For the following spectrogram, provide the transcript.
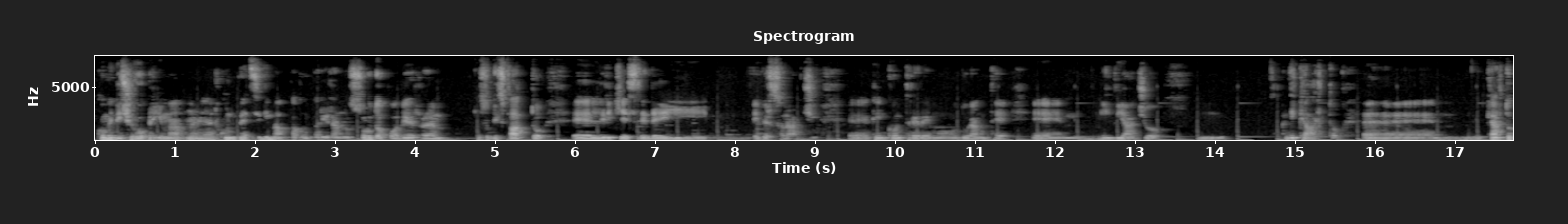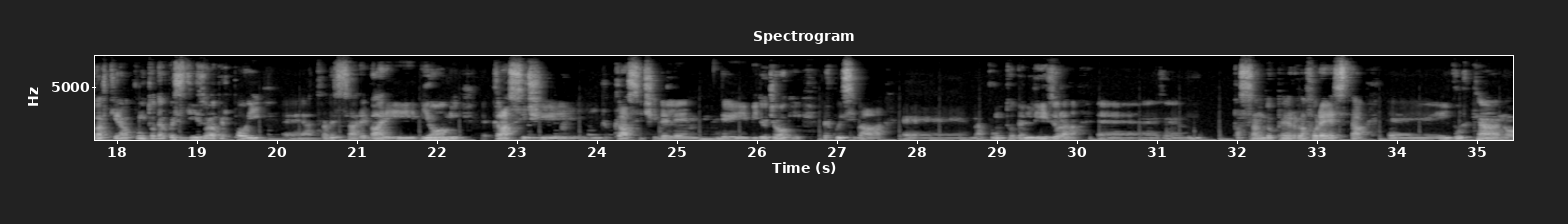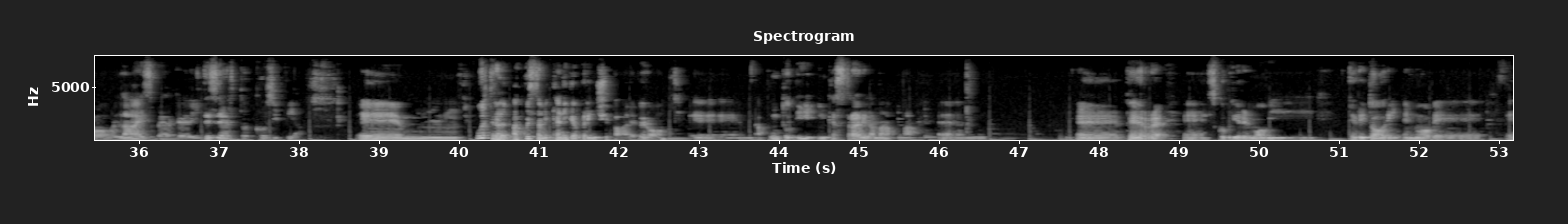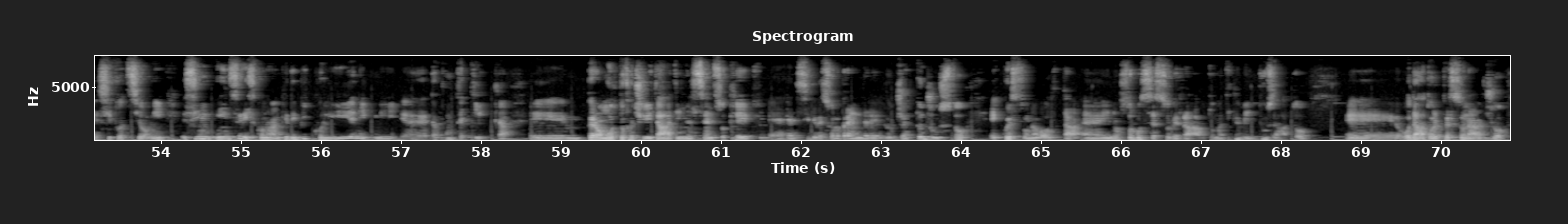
Come dicevo prima, eh, alcuni pezzi di mappa compariranno solo dopo aver eh, soddisfatto le richieste dei, dei personaggi che incontreremo durante ehm, il viaggio mh, di Carto. Eh, Carto partirà appunto da quest'isola per poi eh, attraversare vari biomi eh, classici, i più classici delle, dei videogiochi, per cui si va eh, appunto dall'isola eh, passando per la foresta, eh, il vulcano, l'iceberg, il deserto e così via. Ehm, oltre a questa meccanica principale, però, eh, appunto di incastrare la mappa ehm, eh, per eh, scoprire nuovi territori e nuove eh, situazioni, si inseriscono anche dei piccoli enigmi eh, da punta e clicca, eh, però molto facilitati, nel senso che eh, si deve solo prendere l'oggetto giusto e questo una volta in nostro possesso verrà automaticamente usato eh, o dato al personaggio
